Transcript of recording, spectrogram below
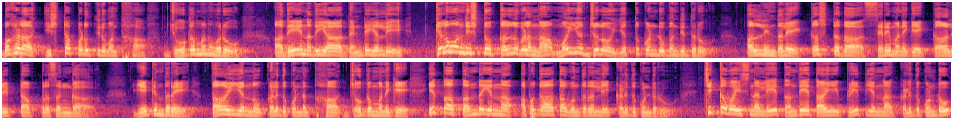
ಬಹಳ ಇಷ್ಟಪಡುತ್ತಿರುವಂತಹ ಜೋಗಮ್ಮನವರು ಅದೇ ನದಿಯ ದಂಡೆಯಲ್ಲಿ ಕೆಲವೊಂದಿಷ್ಟು ಕಲ್ಲುಗಳನ್ನು ಮೈಯೊಜ್ಜಲು ಎತ್ತುಕೊಂಡು ಬಂದಿದ್ದರು. ಅಲ್ಲಿಂದಲೇ ಕಷ್ಟದ ಸೆರೆಮನೆಗೆ ಕಾಲಿಟ್ಟ ಪ್ರಸಂಗ. ಏಕೆಂದರೆ ತಾಯಿಯನ್ನು ಕಳೆದುಕೊಂಡಂತಹ ಜೋಗಮ್ಮನಿಗೆ ಎತ್ತ ತಂದೆಯನ್ನ ಅಪಘಾತ ಒಂದರಲ್ಲಿ ಕಳೆದುಕೊಂಡರು. ಚಿಕ್ಕ ವಯಸ್ಸಿನಲ್ಲಿ ತಂದೆ ತಾಯಿ ಪ್ರೀತಿಯನ್ನ ಕಳೆದುಕೊಂಡು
